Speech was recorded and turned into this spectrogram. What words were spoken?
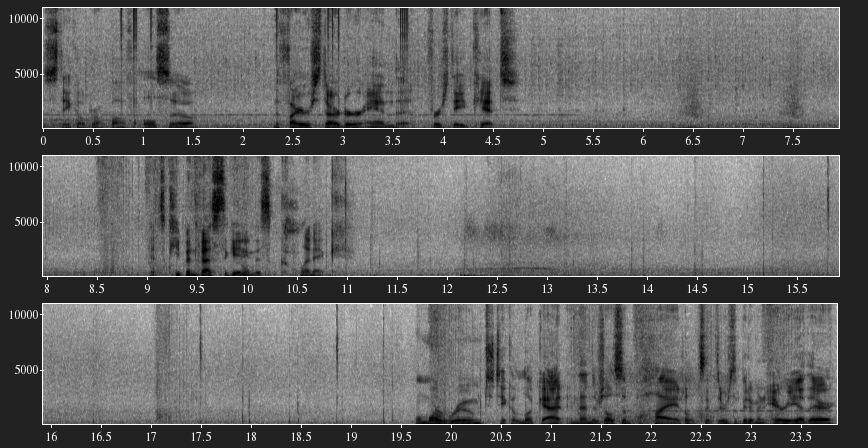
Steak I'll drop off also. The fire starter and the first aid kit. Let's keep investigating this clinic. One more room to take a look at, and then there's also behind. It looks like there's a bit of an area there.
